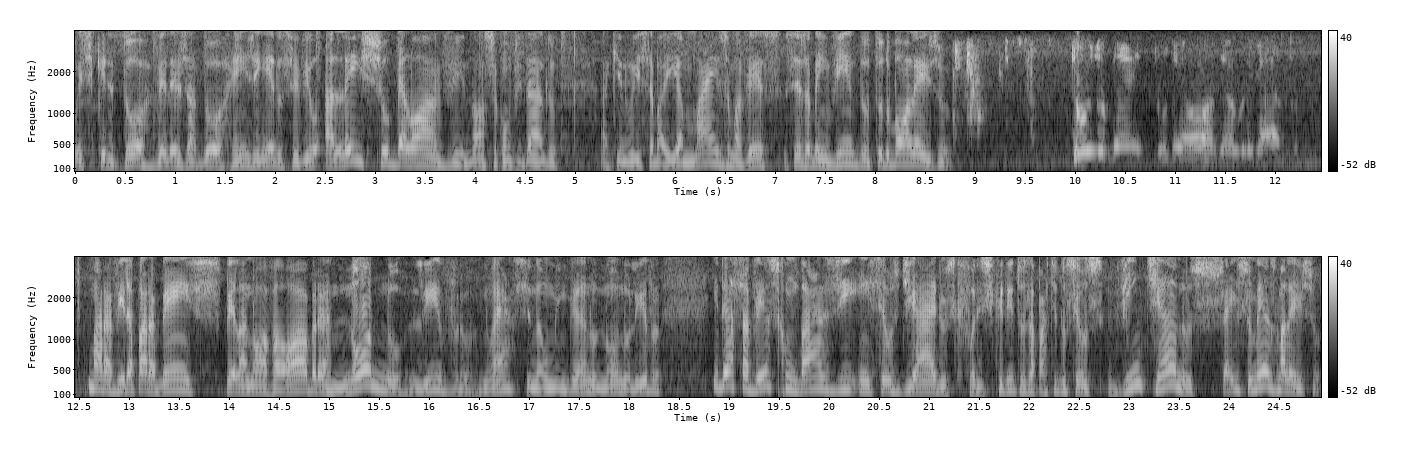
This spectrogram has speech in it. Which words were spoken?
o escritor, velejador, engenheiro civil Aleixo Belov, nosso convidado aqui no Issa Bahia, mais uma vez. Seja bem-vindo. Tudo bom, Aleixo? Tudo bem, tudo em ordem, obrigado. Maravilha, parabéns pela nova obra, nono livro, não é? Se não me engano, nono livro. E dessa vez com base em seus diários que foram escritos a partir dos seus 20 anos. É isso mesmo, Aleixo?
